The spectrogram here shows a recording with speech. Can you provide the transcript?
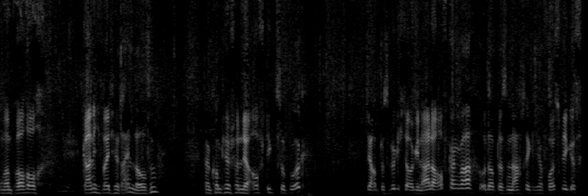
Und man braucht auch gar nicht weit hier reinlaufen. Dann kommt hier schon der Aufstieg zur Burg. Ja, ob das wirklich der originale Aufgang war oder ob das ein nachträglicher Forstweg ist,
